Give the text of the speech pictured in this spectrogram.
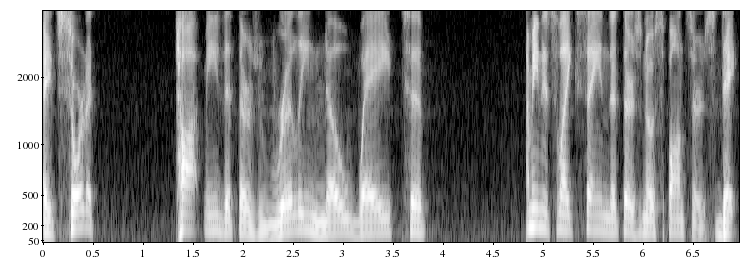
it sort of taught me that there's really no way to i mean it's like saying that there's no sponsors. They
